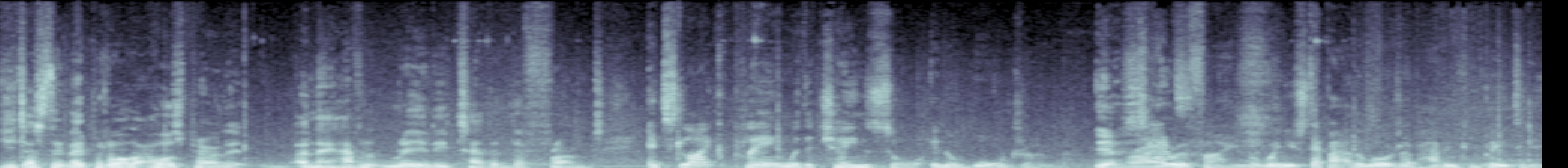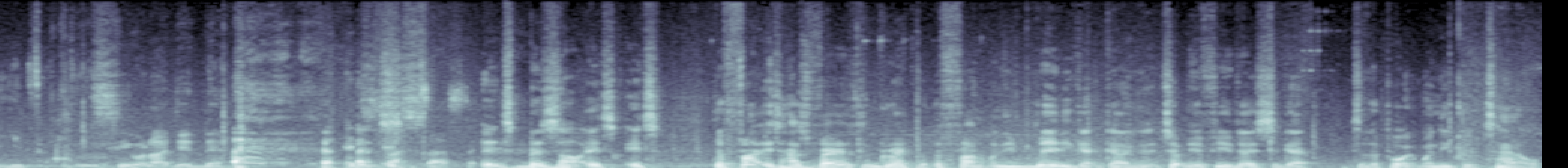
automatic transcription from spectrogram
you just think they put all that horsepower in it, and they haven't really tethered the front. It's like playing with a chainsaw in a wardrobe. Yes. It's terrifying, but when you step out of the wardrobe having completed it, you'd see what I did there. It's, it's, Fantastic. It's bizarre. It's it's the front. It has very little grip at the front when you really get going, and it took me a few days to get to the point when you could tell.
